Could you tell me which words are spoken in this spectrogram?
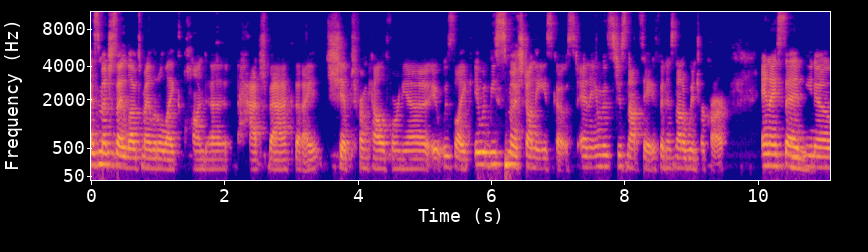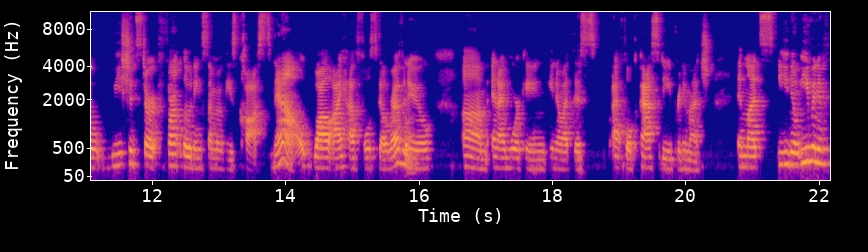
as much as I loved my little like Honda hatchback that I shipped from California, it was like it would be smushed on the East Coast and it was just not safe and it's not a winter car. And I said, mm. you know, we should start front loading some of these costs now while I have full scale revenue. Um, and I'm working, you know, at this at full capacity pretty much. And let's, you know, even if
